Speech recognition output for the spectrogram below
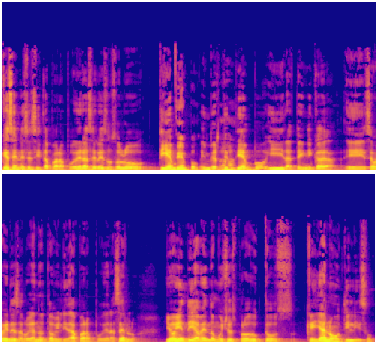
¿Qué se necesita para poder hacer eso? Solo tiempo, tiempo. invertir tiempo y la técnica eh, se va a ir desarrollando tu habilidad para poder hacerlo. Yo hoy en día vendo muchos productos que ya no utilizo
